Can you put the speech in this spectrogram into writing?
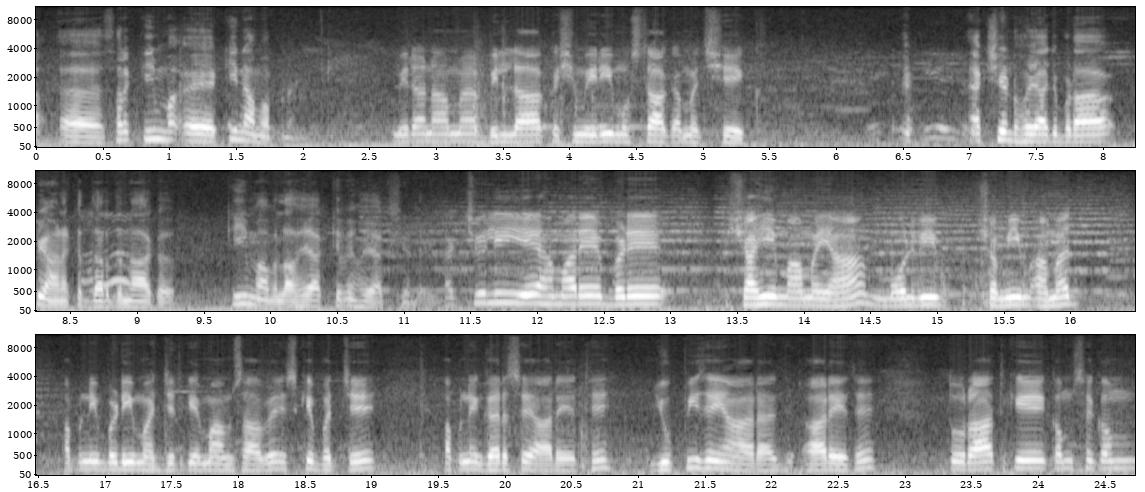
ਅ, ਸਰ ਕੀ ਮ- ਅ, ਕੀ ਨਾਮ ਆਪਣਾ ਜੀ ਮੇਰਾ ਨਾਮ ਹੈ ਬਿੱਲਾ ਕਸ਼ਮੀਰੀ ਮੁਸ਼ਤਾਕ ਅਹਿਮਦ ਸ਼ੇਖ ਐਕਸੀਡੈਂਟ ਹੋਇਆ ਅੱਜ ਬੜਾ ਭਿਆਨਕ ਦਰਦਨਾਕ ਕੀ ਮਾਮਲਾ ਹੋਇਆ ਕਿਵੇਂ ਹੋਇਆ ਐਕਸੀਡੈਂਟ एक्चुअली ये हमारे बड़े शाही इमाम है यहाँ मौलवी शमीम अहमद अपनी बड़ी मस्जिद के इमाम साहब है इसके बच्चे अपने घर से आ रहे थे यूपी से यहाँ आ रहा आ रहे थे। तो रात के कम से कम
